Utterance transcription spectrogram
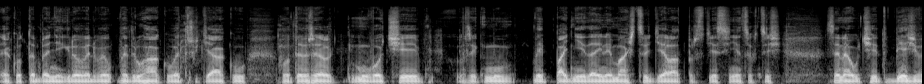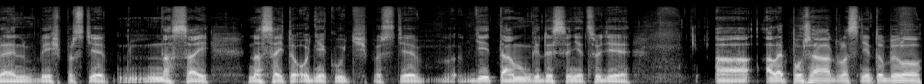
jako tebe někdo ve, dvě, ve druháku, ve třetíku, otevřel mu oči, řekl mu vypadni, tady nemáš co dělat, prostě jestli něco chceš se naučit, běž ven, běž prostě nasaj, nasaj to od někuď, prostě jdi tam, kde se něco děje. A, ale pořád vlastně to bylo,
